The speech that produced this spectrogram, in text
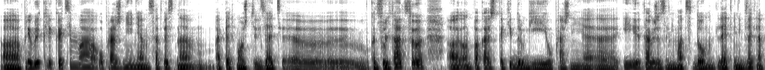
Э, привыкли к этим э, упражнениям, соответственно, опять можете взять э, консультацию, а, он покажет какие-то другие упражнения э, и также заниматься дома. Для этого не обязательно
